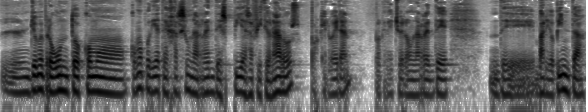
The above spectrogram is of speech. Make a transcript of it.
yo me pregunto cómo, cómo podía tejarse una red de espías aficionados, porque lo eran, porque de hecho era una red de, de variopinta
